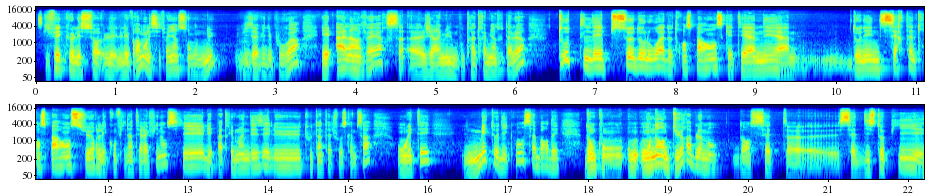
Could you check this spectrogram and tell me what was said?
ce qui fait que les, vraiment les citoyens sont nus vis-à-vis du pouvoir. Et à l'inverse, euh, Jérémy le montrait très bien tout à l'heure, toutes les pseudo-lois de transparence qui étaient amenées à donner une certaine transparence sur les conflits d'intérêts financiers, les patrimoines des élus, tout un tas de choses comme ça, ont été méthodiquement sabordées. Donc on, on- entre durablement dans cette, euh, cette dystopie et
